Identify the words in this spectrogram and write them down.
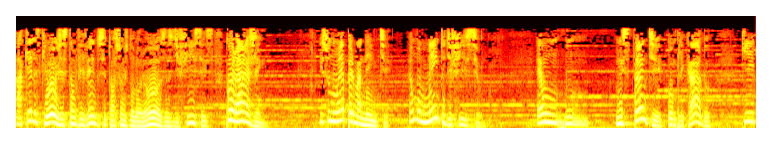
aqueles que hoje estão vivendo situações dolorosas, difíceis, coragem. Isso não é permanente. É um momento difícil. É um, um instante complicado que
